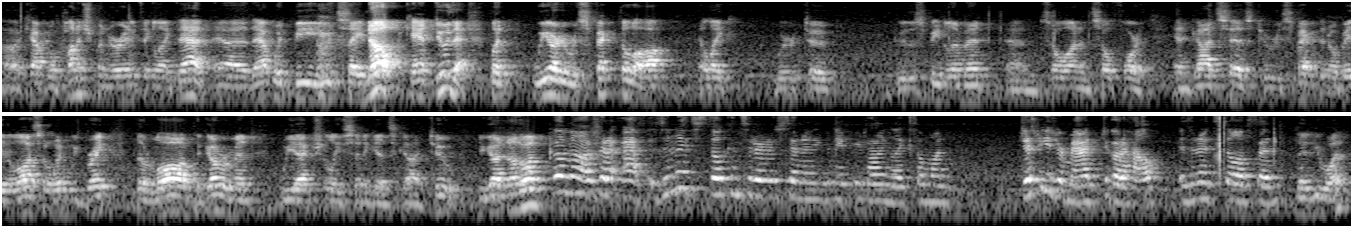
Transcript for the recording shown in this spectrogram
uh, capital punishment or anything like that. Uh, that would be, you would say, no, I can't do that. But we are to respect the law, and like, we're to do the speed limit and so on and so forth. And God says to respect and obey the law, so when we break the law of the government, we actually sin against God too. You got another one? No, no, I was gonna ask, isn't it still considered a sin even if you're telling like someone, just because you're mad to go to hell, isn't it still a sin? That you what?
